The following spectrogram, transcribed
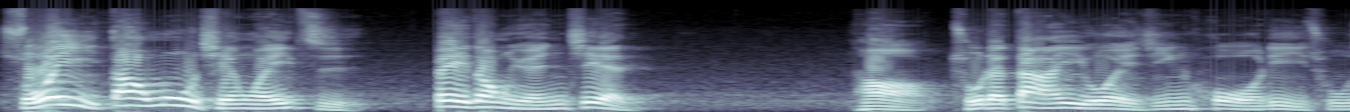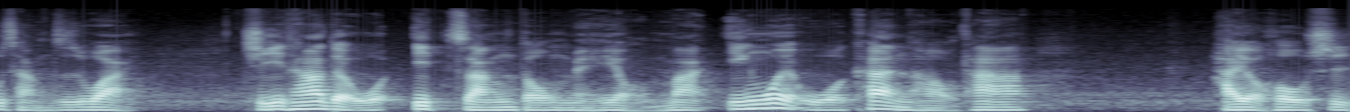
所以到目前为止，被动元件。好，除了大益我已经获利出场之外，其他的我一张都没有卖，因为我看好它还有后市。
